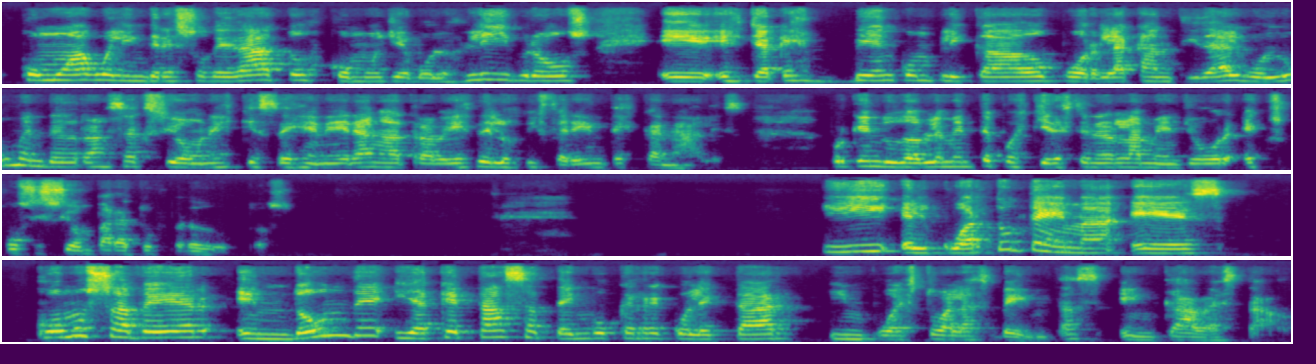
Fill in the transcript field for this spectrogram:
cómo hago el ingreso de datos, cómo llevo los libros, ya que es bien complicado por la cantidad, el volumen de transacciones que se generan a través de los diferentes canales porque indudablemente pues quieres tener la mayor exposición para tus productos. Y el cuarto tema es cómo saber en dónde y a qué tasa tengo que recolectar impuesto a las ventas en cada estado.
